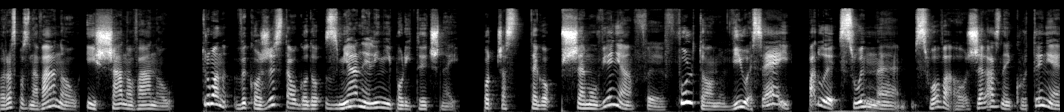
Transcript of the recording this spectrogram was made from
rozpoznawaną i szanowaną. Truman wykorzystał go do zmiany linii politycznej. Podczas tego przemówienia w Fulton w USA padły słynne słowa o żelaznej kurtynie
